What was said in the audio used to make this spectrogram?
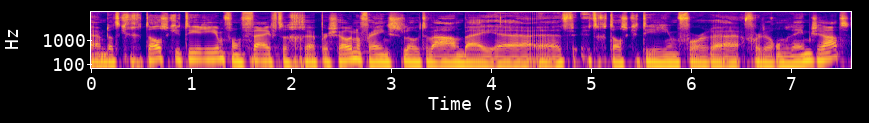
Um, dat getalscriterium van 50 personen. Voorheen sloten we aan bij het, het, getalscriterium voor, voor de ondernemingsraad.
